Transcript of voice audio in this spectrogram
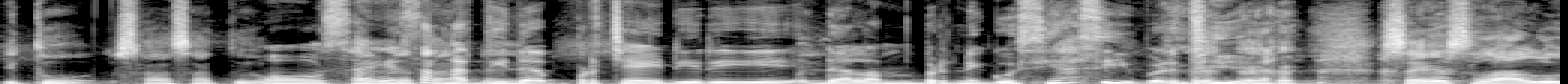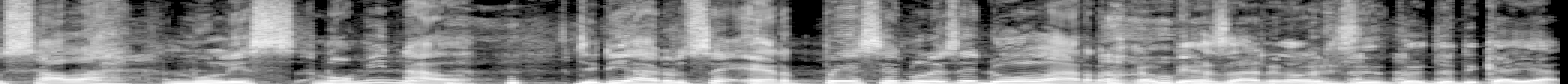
Itu salah satu Oh saya sangat tanda-tanda. tidak percaya diri dalam bernegosiasi berarti ya. saya selalu salah nulis nominal. Jadi harusnya RP saya nulisnya dolar kebiasaan kalau di situ. Jadi kayak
